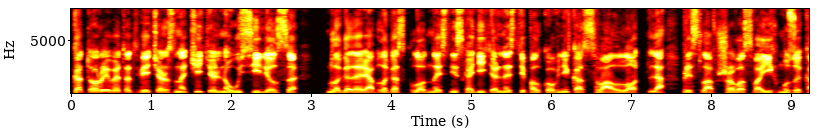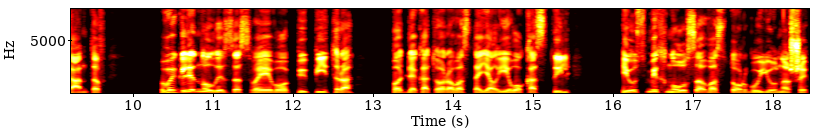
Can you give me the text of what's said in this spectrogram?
который в этот вечер значительно усилился – благодаря благосклонной снисходительности полковника Сваллотля, приславшего своих музыкантов, выглянул из-за своего пюпитра, подле которого стоял его костыль, и усмехнулся восторгу юноши.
